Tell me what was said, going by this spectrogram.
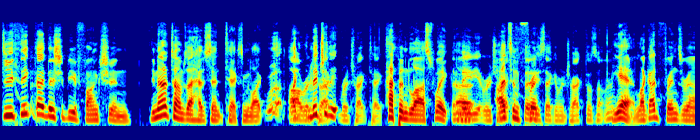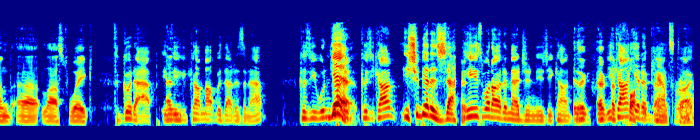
Do you think though there should be a function? The amount of times I have sent texts and be like, like oh, retract, literally retract text. happened last week. Uh, retract, I retract. had some 30 friends. second retract or something. Yeah, like I had friends around uh, last week. It's a good app. If And- you could come up with that as an app. Because you wouldn't Yeah. Because you can't. You should be able to zap it. Here's what I'd imagine is you can't do. A- a- you can't get it back, right?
